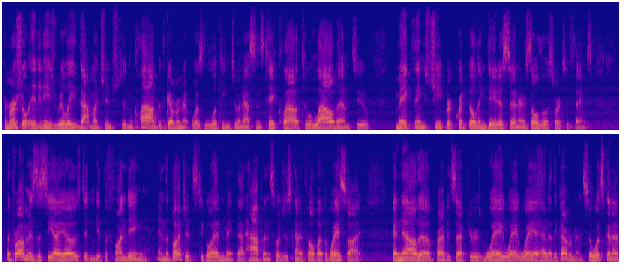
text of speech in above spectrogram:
commercial entities really that much interested in cloud, but the government was looking to, in essence, take cloud to allow them to make things cheaper, quit building data centers, all those sorts of things. The problem is the CIOs didn't get the funding and the budgets to go ahead and make that happen, so it just kind of fell by the wayside. And now the private sector is way, way, way ahead of the government. So what's going to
